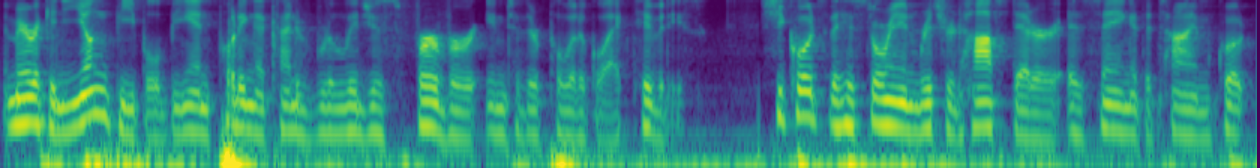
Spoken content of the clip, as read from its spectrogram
American young people began putting a kind of religious fervor into their political activities. She quotes the historian Richard Hofstadter as saying at the time, quote,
